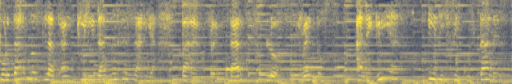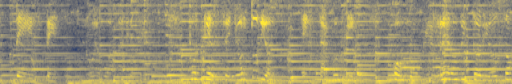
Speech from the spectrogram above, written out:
por darnos la tranquilidad necesaria para enfrentar los retos, alegrías y dificultades de este nuevo amanecer. Porque que el Señor tu Dios está contigo. Como guerrero victorioso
